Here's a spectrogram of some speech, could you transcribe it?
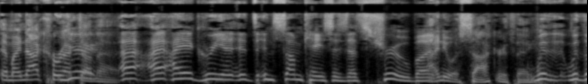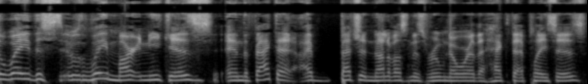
Am I not correct You're- on that? I, I I agree. It's, in some cases, that's true, but I knew a soccer thing. with with the way this with the way Martinique is, and the fact that I bet you none of us in this room know where the heck that place is.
